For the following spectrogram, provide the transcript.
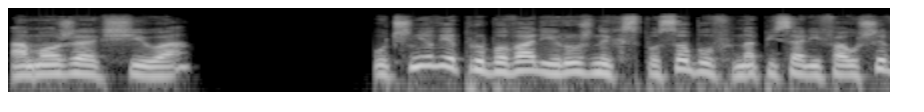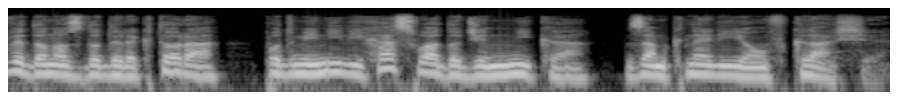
A może siła? Uczniowie próbowali różnych sposobów, napisali fałszywy donos do dyrektora, podmienili hasła do dziennika, zamknęli ją w klasie.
